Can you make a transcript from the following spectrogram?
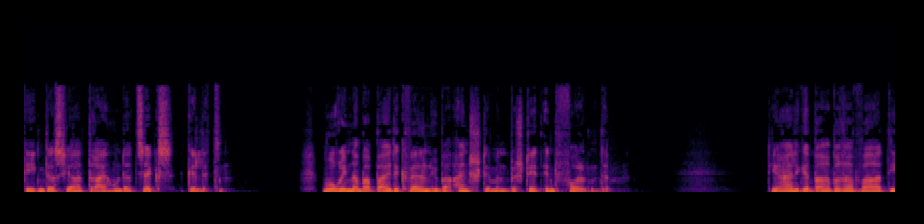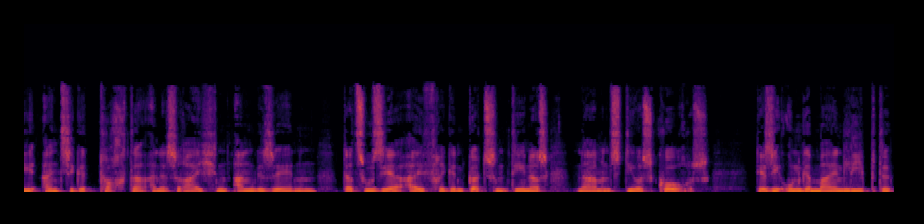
gegen das Jahr 306 gelitten. Worin aber beide Quellen übereinstimmen, besteht in folgendem. Die heilige Barbara war die einzige Tochter eines reichen, angesehenen, dazu sehr eifrigen Götzendieners namens Dioscorus, der sie ungemein liebte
